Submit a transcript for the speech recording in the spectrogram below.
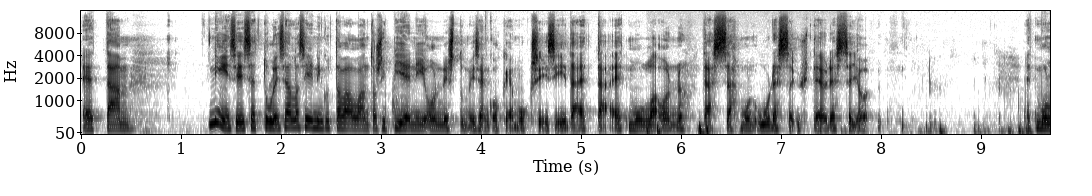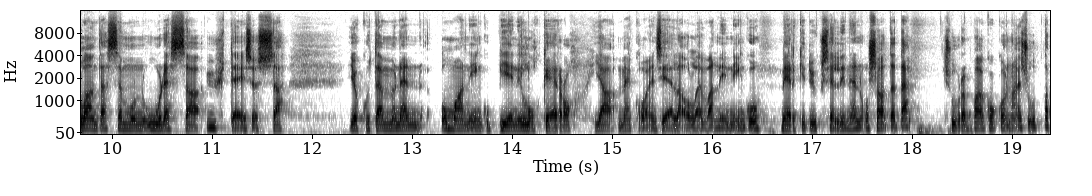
että Niin, siis että tuli sellaisia niin kuin tavallaan tosi pieniä onnistumisen kokemuksia siitä, että, että mulla on tässä mun uudessa yhteydessä jo, että mulla on tässä mun uudessa yhteisössä – joku tämmöinen oma niin kuin pieni lokero ja me koen siellä olevan niin kuin merkityksellinen osa tätä suurempaa kokonaisuutta.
